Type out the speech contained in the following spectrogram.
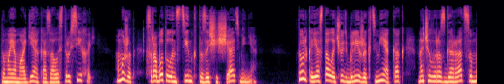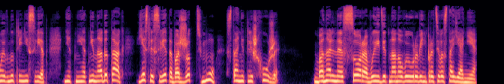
то моя магия оказалась трусихой. А может, сработал инстинкт защищать меня? Только я стала чуть ближе к тьме, как начал разгораться мой внутренний свет. Нет-нет, не надо так. Если свет обожжет тьму, станет лишь хуже. Банальная ссора выйдет на новый уровень противостояния.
